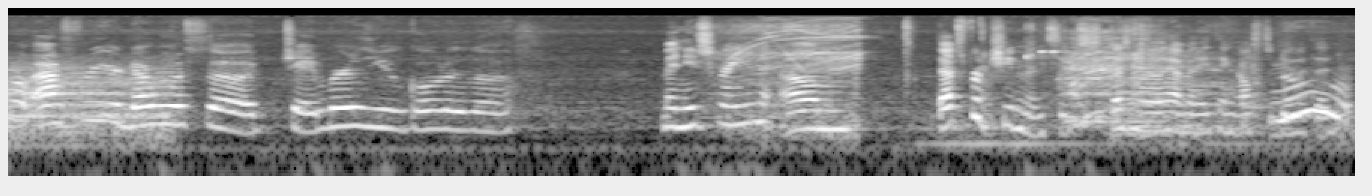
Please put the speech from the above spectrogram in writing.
No, after you're done with the chambers, you go to the. Menu screen, um, that's for achievements. It doesn't really have anything else to do with it.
